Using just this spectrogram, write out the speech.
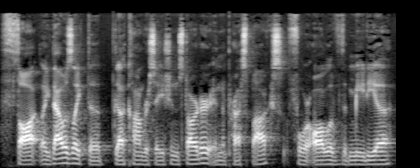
thought, like that was like the, the conversation starter in the press box for all of the media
